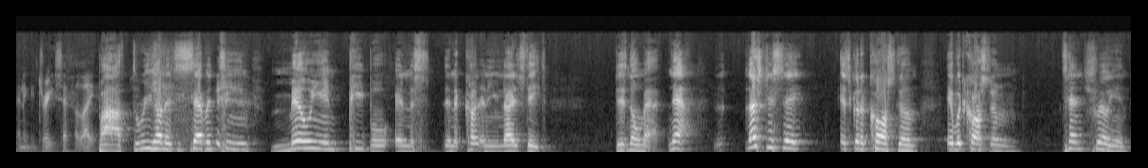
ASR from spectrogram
That nigga Drake set for life. by 317 million people in the in the country in the United States. There's no math. Now, let's just say it's going to cost them. It would cost them 10 trillion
